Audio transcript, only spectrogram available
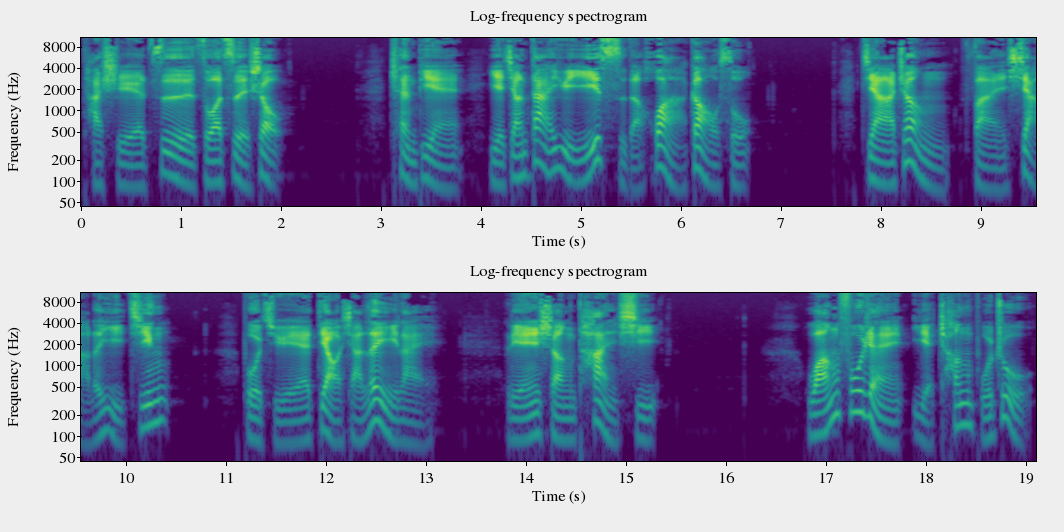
他是自作自受，趁便。也将黛玉已死的话告诉贾政，反吓了一惊，不觉掉下泪来，连声叹息。王夫人也撑不住，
